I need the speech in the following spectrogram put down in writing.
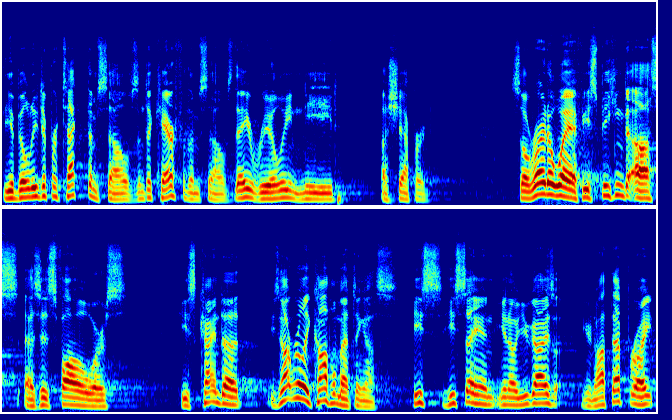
the ability to protect themselves and to care for themselves. They really need a shepherd. So, right away, if he's speaking to us as his followers, he's kind of, he's not really complimenting us. He's, he's saying, you know, you guys, you're not that bright.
